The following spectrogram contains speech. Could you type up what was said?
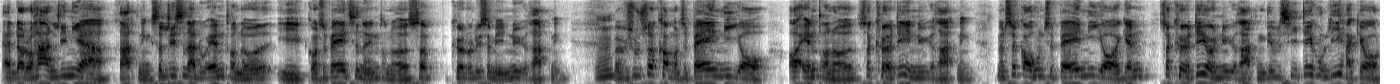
at når du har en lineær retning, så lige sådan, at du ændrer noget, i, går tilbage i tiden og ændrer noget, så kører du ligesom i en ny retning. Mm. Men hvis du så kommer tilbage i ni år og ændrer noget, så kører det i en ny retning. Men så går hun tilbage i ni år igen, så kører det jo i en ny retning. Det vil sige, det hun lige har gjort,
